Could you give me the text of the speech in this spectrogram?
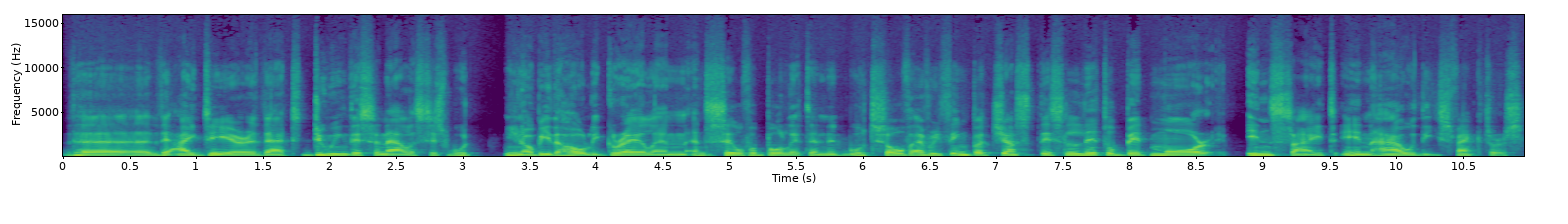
the the idea that doing this analysis would you know be the holy grail and and silver bullet and it would solve everything. But just this little bit more insight in how these factors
